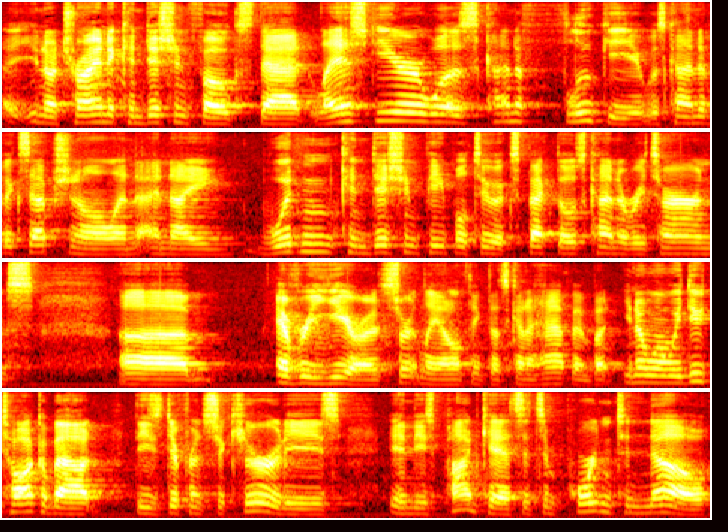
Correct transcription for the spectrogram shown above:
uh, you know trying to condition folks that last year was kind of fluky it was kind of exceptional and, and i wouldn't condition people to expect those kind of returns um, every year certainly i don't think that's going to happen but you know when we do talk about these different securities in these podcasts, it's important to know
